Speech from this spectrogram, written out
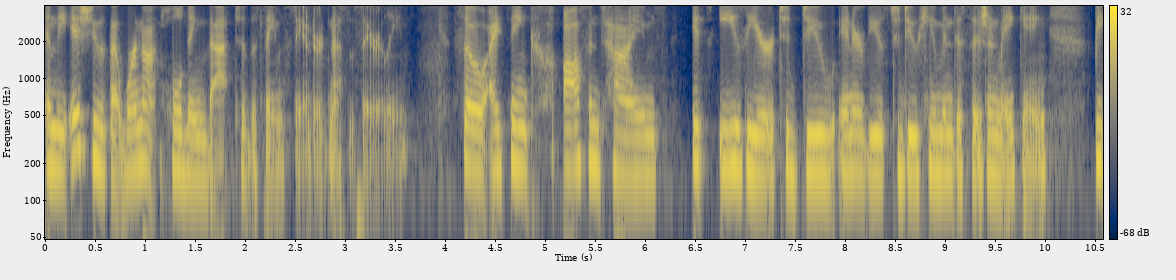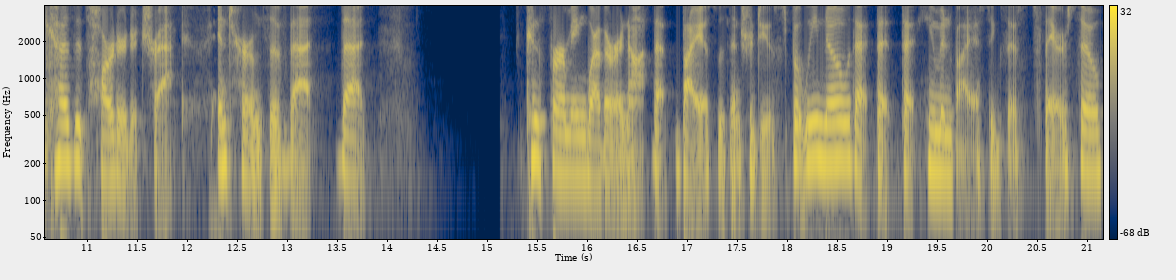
And the issue is that we're not holding that to the same standard necessarily. So I think oftentimes it's easier to do interviews, to do human decision making because it's harder to track in terms of that that confirming whether or not that bias was introduced. But we know that that that human bias exists there. So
